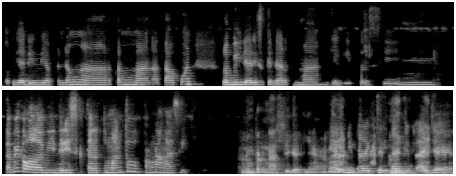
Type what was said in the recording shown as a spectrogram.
untuk jadiin dia pendengar, teman, ataupun lebih dari sekedar teman kayak gitu sih. Hmm, tapi kalau lebih dari sekedar teman tuh pernah nggak sih? Belum pernah sih kayaknya. Ya, di balik cerita juga aja ya.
